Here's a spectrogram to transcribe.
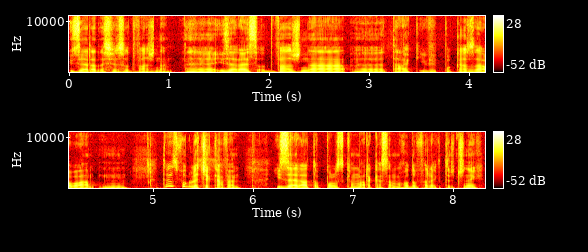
Izera też jest odważna. E, Izera jest odważna, e, tak, i pokazała. Mm, to jest w ogóle ciekawe. Izera to polska marka samochodów elektrycznych.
